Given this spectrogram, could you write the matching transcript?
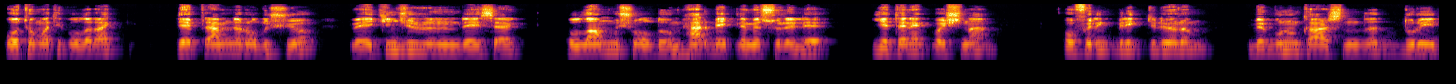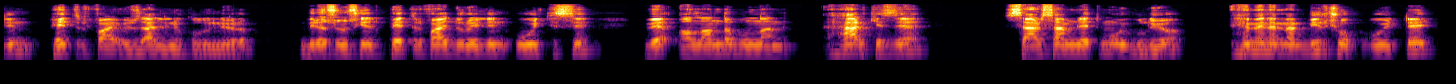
otomatik olarak depremler oluşuyor. Ve ikinci ürünümde ise kullanmış olduğum her bekleme süreli yetenek başına offering biriktiriyorum ve bunun karşılığında Druid'in Petrify özelliğini kullanıyorum. Biliyorsunuz ki Petrify Druid'in ultisi ve alanda bulunan herkese sersemletme uyguluyor. Hemen hemen birçok build'de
